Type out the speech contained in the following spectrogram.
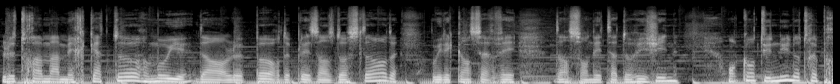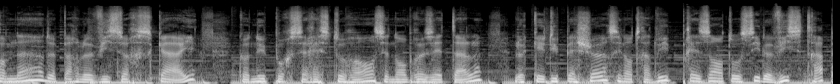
Le 3 mâts Mercator mouille dans le port de plaisance d'Ostende, où il est conservé dans son état d'origine. On continue notre promenade par le Visser Sky, connu pour ses restaurants, ses nombreux étals. Le quai du pêcheur, si l'on traduit, présente aussi le Vistrap.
